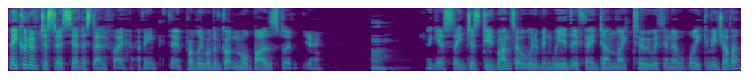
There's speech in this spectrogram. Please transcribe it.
they could have just uh, said a state of play. I think that probably would have gotten more buzz, but you know, Hmm. I guess they just did one, so it would have been weird if they'd done like two within a week of each other.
